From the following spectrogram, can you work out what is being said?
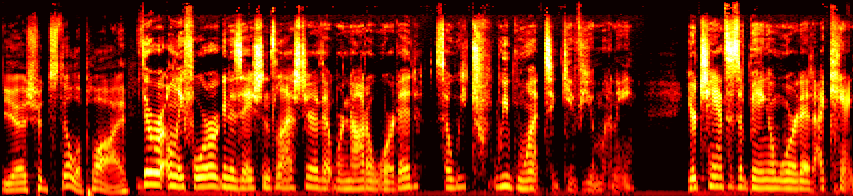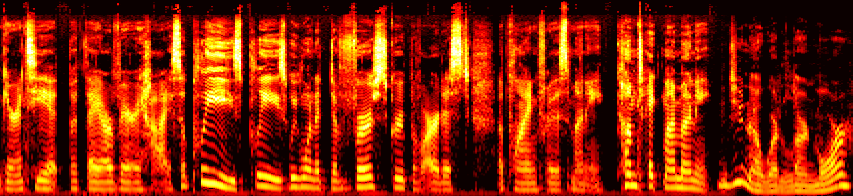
you should still apply. There were only four organizations last year that were not awarded. So we, tr- we want to give you money your chances of being awarded, I can't guarantee it, but they are very high. So please, please, we want a diverse group of artists applying for this money. Come take my money. Do you know where to learn more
